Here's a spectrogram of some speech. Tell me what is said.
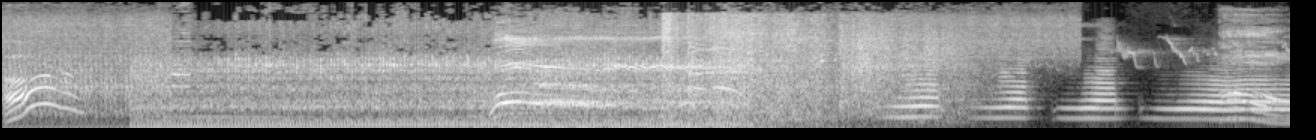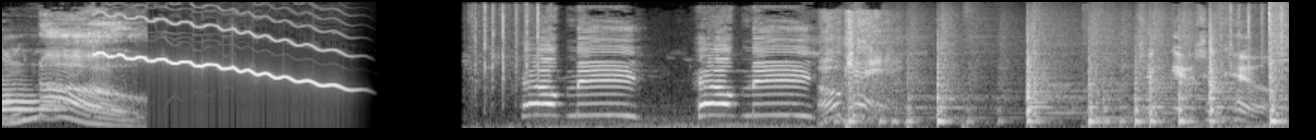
Ah! Oh no. Help me! Help me! Okay. Secure, secure.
